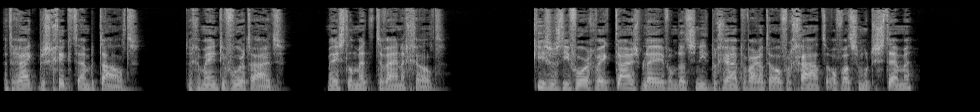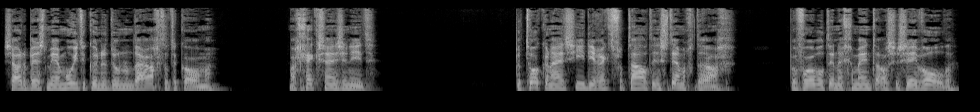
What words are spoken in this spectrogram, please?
Het Rijk beschikt en betaalt. De gemeente voert uit, meestal met te weinig geld. Kiezers die vorige week thuis bleven omdat ze niet begrijpen waar het over gaat of wat ze moeten stemmen, zouden best meer moeite kunnen doen om daarachter te komen. Maar gek zijn ze niet. Betrokkenheid zie je direct vertaald in stemgedrag bijvoorbeeld in een gemeente als Zeewolde.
